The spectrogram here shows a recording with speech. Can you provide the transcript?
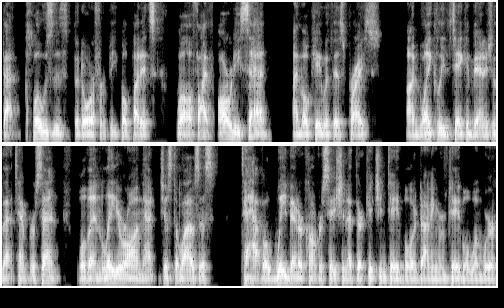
that closes the door for people. But it's well, if I've already said I'm okay with this price, I'm likely to take advantage of that 10%. Well, then later on, that just allows us to have a way better conversation at their kitchen table or dining room table when we're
